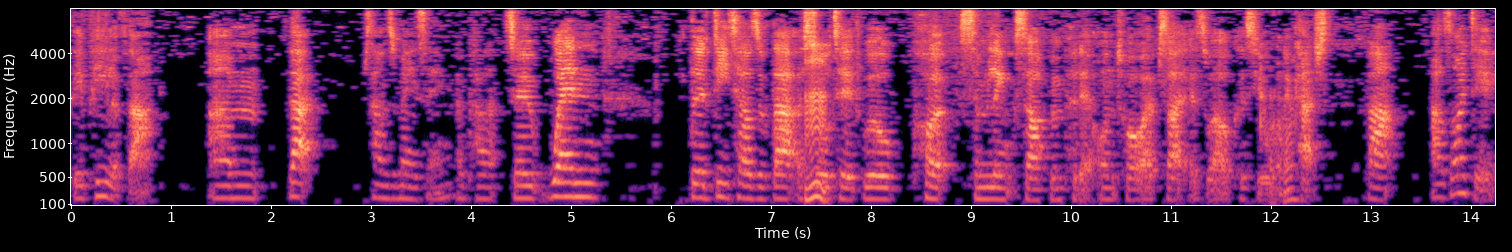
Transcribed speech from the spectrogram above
the appeal of that um that Sounds amazing. So when the details of that are mm. sorted, we'll put some links up and put it onto our website as well because you'll want to catch that as I do.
